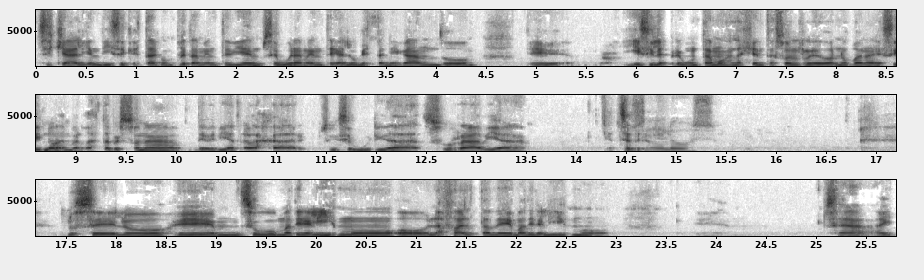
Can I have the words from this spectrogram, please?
si es que alguien dice que está completamente bien, seguramente algo que está negando. Eh, y si les preguntamos a la gente a su alrededor, nos van a decir, no, en verdad, esta persona debería trabajar su inseguridad, su rabia, etc. Los celos. Los celos, eh, su materialismo o la falta de materialismo. Eh, o sea, hay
